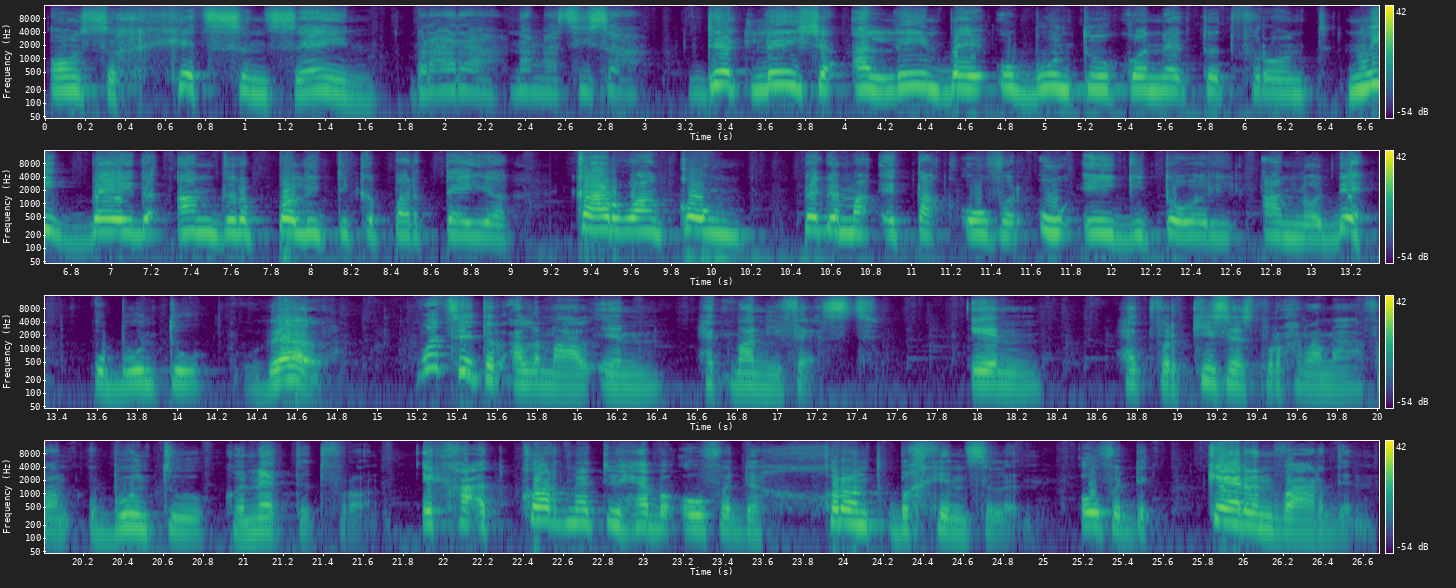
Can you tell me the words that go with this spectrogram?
onze gidsen zijn. Brada, Nangasisa. Dit lees je alleen bij Ubuntu Connected Front, niet bij de andere politieke partijen. Karwan Kong, pedema etak over Uegitori anode. Ubuntu wel. Wat zit er allemaal in het manifest? In het verkiezingsprogramma van Ubuntu Connected Front. Ik ga het kort met u hebben over de grondbeginselen, over de kernwaarden.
